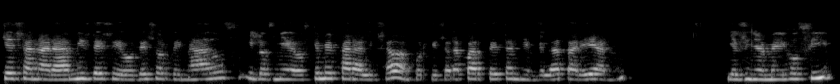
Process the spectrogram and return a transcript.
que sanara mis deseos desordenados y los miedos que me paralizaban, porque esa era parte también de la tarea, ¿no? Y el Señor me dijo, sí.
